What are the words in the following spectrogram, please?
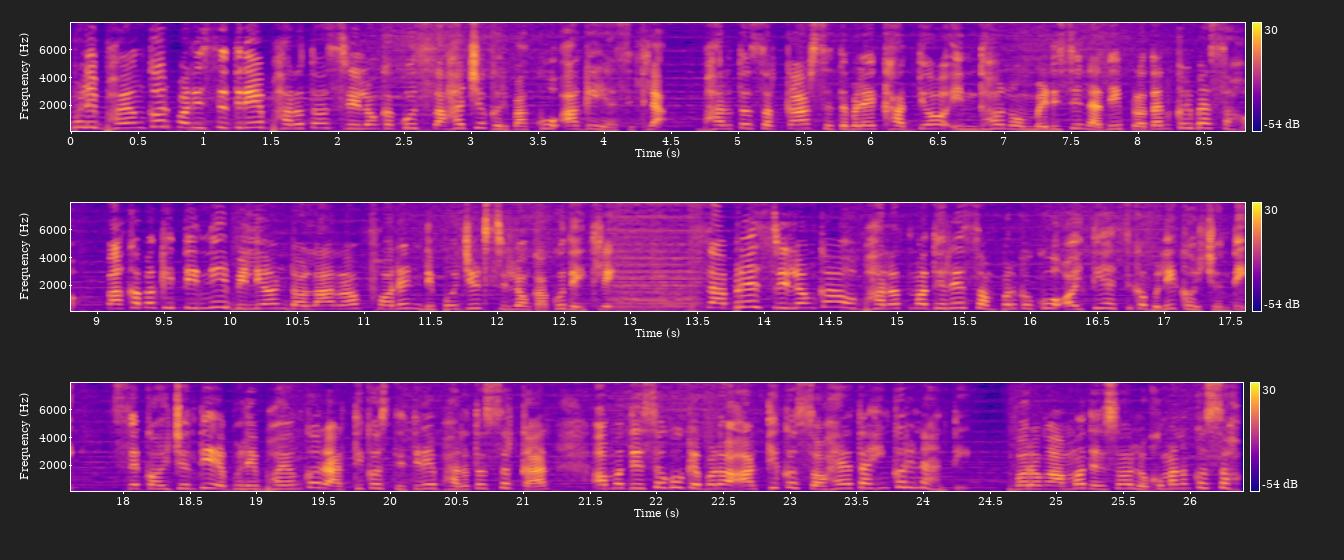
ଏଭଳି ଭୟଙ୍କର ପରିସ୍ଥିତିରେ ଭାରତ ଶ୍ରୀଲଙ୍କାକୁ ସାହାଯ୍ୟ କରିବାକୁ ଆଗେଇ ଆସିଥିଲା। ଭାରତ ସରକାର ସେତେବେଳେ ଖାଦ୍ୟ ଇନ୍ଧନ ଓ ମେଡିସିନ ଆଦି ପ୍ରଦାନ କରିବା ସହ ପାଖାପାଖି ତିନି ବିଲିୟନ ଡଲାରର ଫରେନ୍ ଡିପୋଜିଟ୍ ଶ୍ରୀଲଙ୍କାକୁ ଦେଇଥିଲେ। ସାବ୍ରେ ଶ୍ରୀଲଙ୍କା ଓ ଭାରତ ମଧ୍ୟରେ ସମ୍ପର୍କକୁ ଐତିହାସିକ ବୋଲି କହିଛନ୍ତି। ସେ କହିଛନ୍ତି ଏଭଳି ଭୟଙ୍କର ଆର୍ଥିକ ସ୍ଥିତିରେ ଭାରତ ସରକାର ଆମ ଦେଶକୁ କେବଳ ଆର୍ଥିକ ସହାୟତା ହିଁ କରିନାହାନ୍ତି ବରଂ ଆମ ଦେଶ ଲୋକମାନଙ୍କ ସହ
